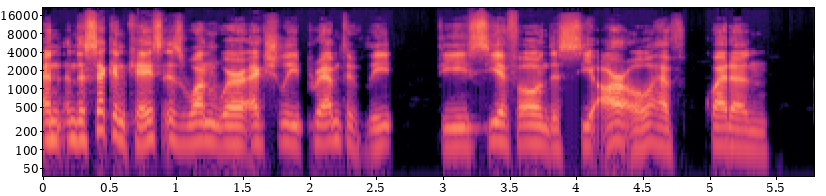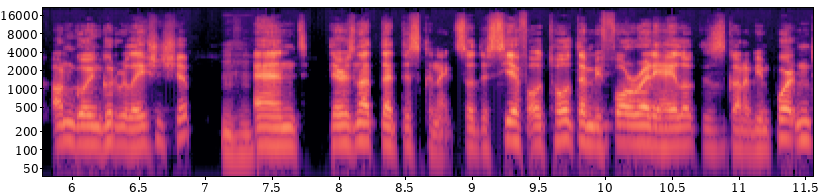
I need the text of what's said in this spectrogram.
and, and the second case is one where actually preemptively the CFO and the CRO have quite an ongoing good relationship, mm-hmm. and there's not that disconnect. So the CFO told them before already, hey, look, this is going to be important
